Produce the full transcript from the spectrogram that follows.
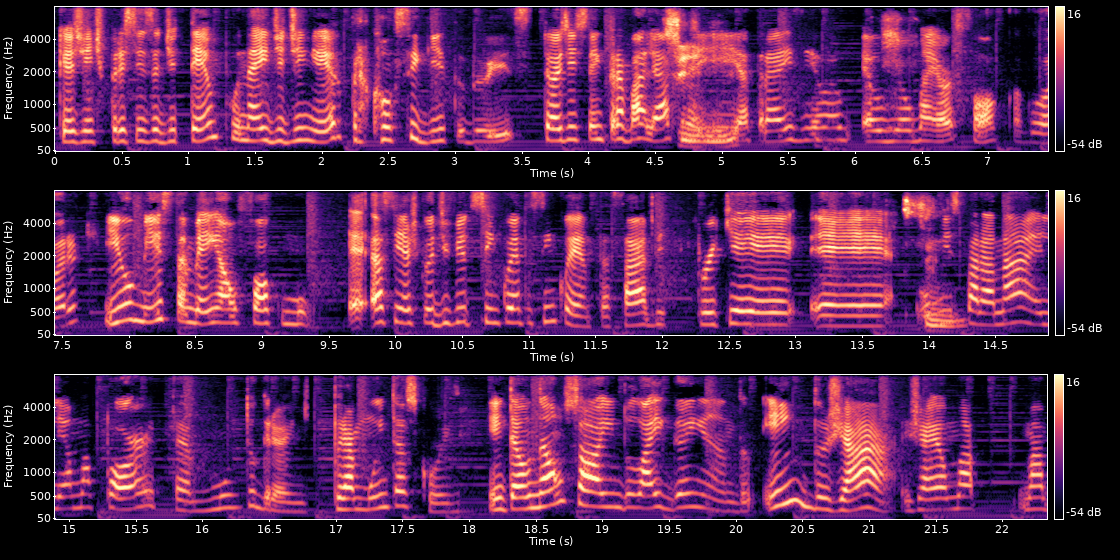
que a gente precisa de tempo, né, e de dinheiro para conseguir tudo isso. Então a gente tem que trabalhar para ir atrás e é, é o meu maior foco agora. E o MIS também é um foco é, assim, acho que eu divido 50-50, sabe? Porque é, o Miss Paraná, ele é uma porta muito grande para muitas coisas. Então, não só indo lá e ganhando, indo já, já é uma uma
